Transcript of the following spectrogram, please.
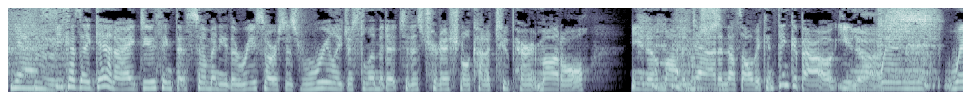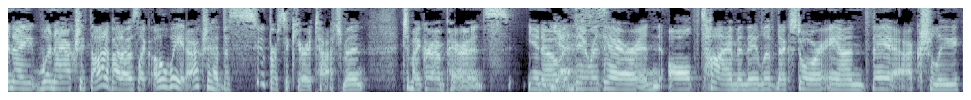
Yes. Because again, I do think that so many of the resources really just limit it to this traditional kind of two parent model you know, mom and dad, and that's all we can think about. You know, Yeah. when when I when I actually thought about it, I was like, oh wait, I actually had this super secure attachment to my grandparents. You know, and they were there and all the time, and they lived next door, and they actually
